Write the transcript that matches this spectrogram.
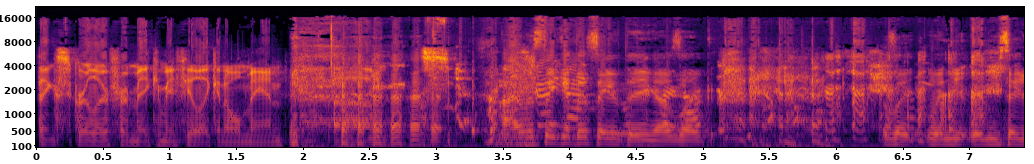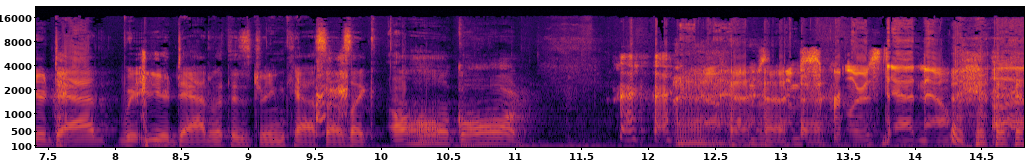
Thanks, Skriller, for making me feel like an old man. Um, I was thinking the same thing. I was like, I was like when you when you say your dad, your dad with his Dreamcast, I was like, oh god. I'm, I'm Skriller's dad now. Uh,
